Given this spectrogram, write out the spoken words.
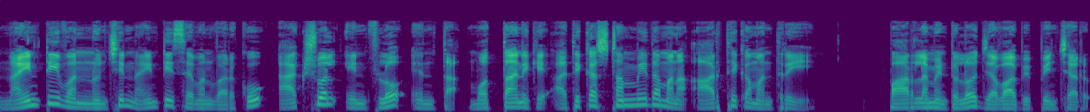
నైంటీ వన్ నుంచి నైంటీ సెవెన్ వరకు యాక్చువల్ ఇన్ఫ్లో ఎంత? మొత్తానికి అతి కష్టం మీద మన ఆర్థిక మంత్రి పార్లమెంటులో జవాబిప్పించారు.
